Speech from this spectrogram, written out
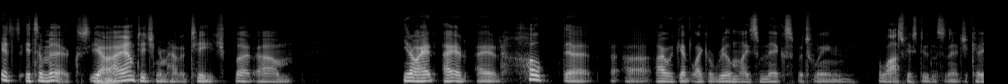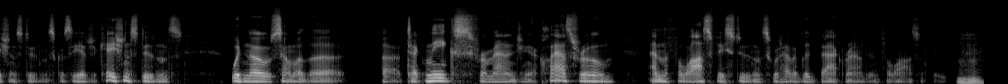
It's it's a mix. Yeah, Mhm. I am teaching them how to teach, but um, you know, I had, I had I had hoped that uh, I would get like a real nice mix between philosophy students and education students, because the education students would know some of the uh, techniques for managing a classroom, and the philosophy students would have a good background in philosophy. Mhm.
